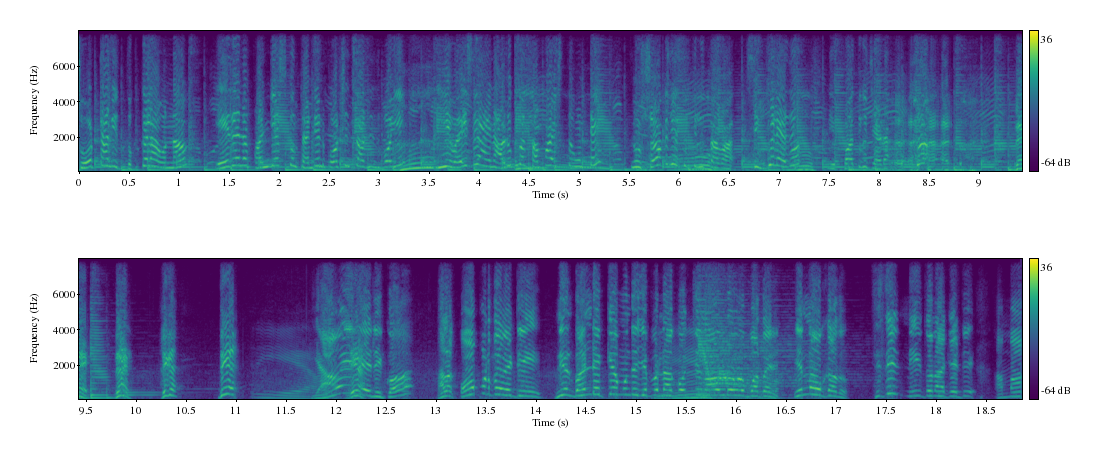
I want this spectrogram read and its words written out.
చూడటానికి దుక్కలా ఉన్నావు ఏదైనా పని చేసుకుని తండ్రిని పోషించాల్సింది పోయి ఈ వయసులో ఆయన అడుగులు సంపాదిస్తూ ఉంటే నువ్వు షోక చేసి తిరుగుతావా? సిగ్గు లేదు? నీ బతుకు చెడ. ఏమైంది నీకో? అలా కోపడతావేటి నేను బండి ఎక్కే ముందే చెప్పి నాకు వచ్చి నాలుగు రోజులు పోతాయి. ఎన్నో కాదు. సిసి నీతో నాకేటి? అమ్మా.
